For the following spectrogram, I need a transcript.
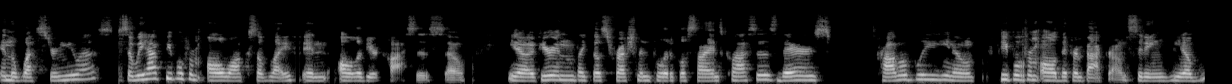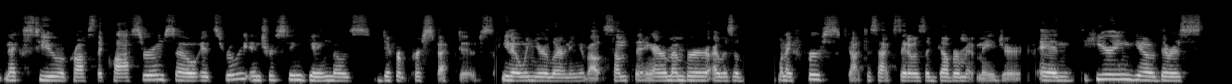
in the Western US. So we have people from all walks of life in all of your classes. So, you know, if you're in like those freshman political science classes, there's probably, you know, people from all different backgrounds sitting, you know, next to you across the classroom. So it's really interesting getting those different perspectives, you know, when you're learning about something. I remember I was a when I first got to Sac State, I was a government major, and hearing, you know, there was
